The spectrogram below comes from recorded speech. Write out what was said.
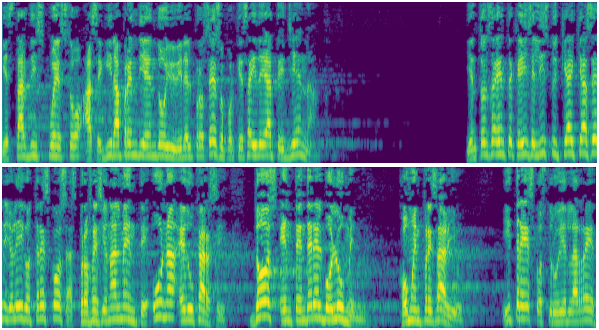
y estás dispuesto a seguir aprendiendo y vivir el proceso, porque esa idea te llena. Y entonces hay gente que dice, listo, ¿y qué hay que hacer? Y yo le digo tres cosas, profesionalmente. Una, educarse. Dos, entender el volumen como empresario. Y tres, construir la red.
